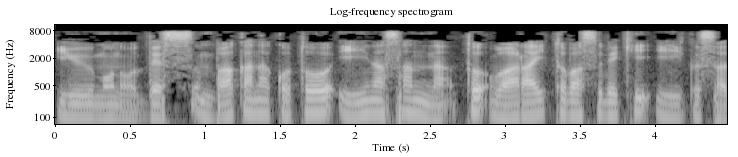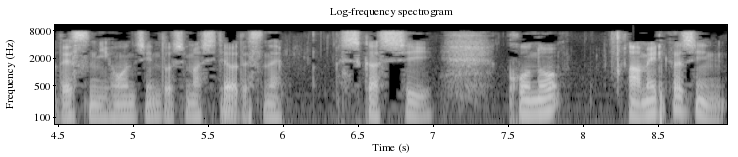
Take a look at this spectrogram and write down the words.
いうものです。バカなことを言いなさんなと笑い飛ばすべき言い草です。日本人としましてはですね。しかし、このアメリカ人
